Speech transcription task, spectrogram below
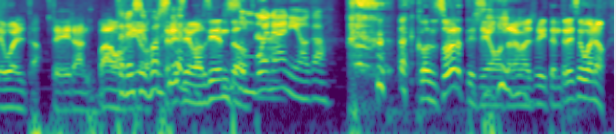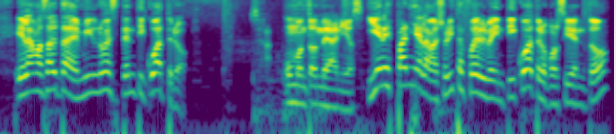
De vuelta, te dirán, vamos, amigo, 13%. 13%. Es un buen año acá. Con suerte llegamos a la mayorista en 13. Bueno, es la más alta de 1974. O sea, un montón de años. Y en España la mayorista fue del 24%.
